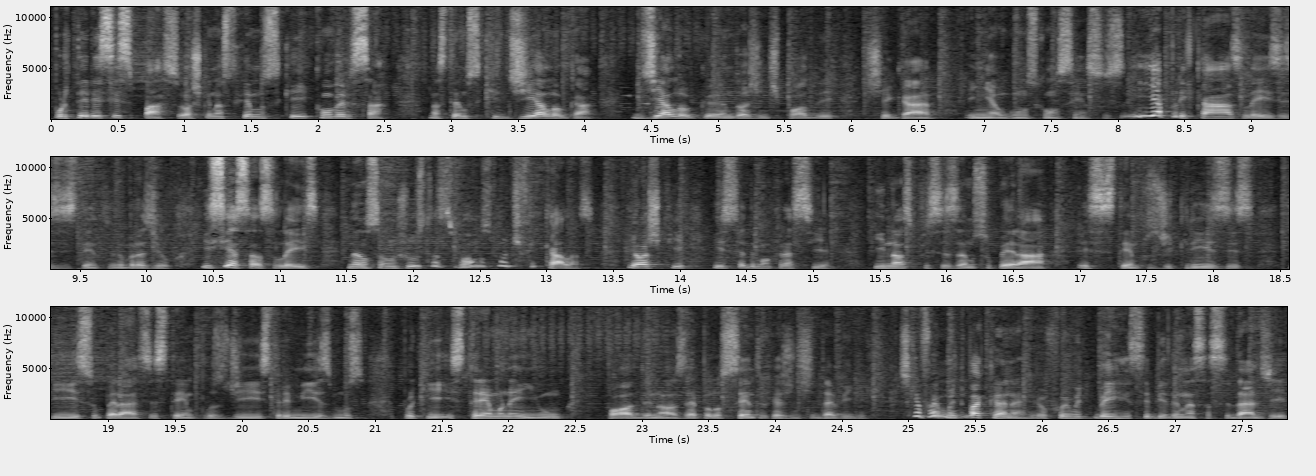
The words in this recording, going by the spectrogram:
por ter esse espaço. Eu acho que nós temos que conversar, nós temos que dialogar. Dialogando, a gente pode chegar em alguns consensos e aplicar as leis existentes no Brasil. E se essas leis não são justas, vamos modificá-las. Eu acho que isso é democracia. E nós precisamos superar esses tempos de crises e superar esses tempos de extremismos, porque extremo nenhum pode, nós é pelo centro que a gente deve ir. Acho que foi muito bacana, eu fui muito bem recebido nessa cidade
